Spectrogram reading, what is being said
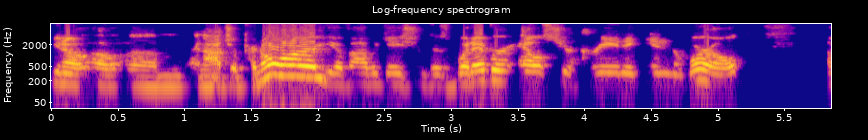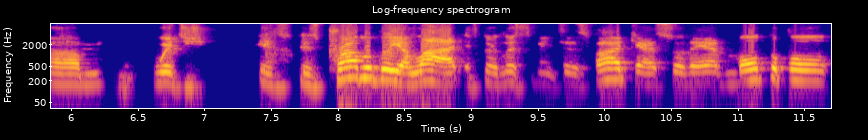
you know a, um, an entrepreneur you have obligations as whatever else you're creating in the world um, which is, is probably a lot if they're listening to this podcast. So they have multiple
